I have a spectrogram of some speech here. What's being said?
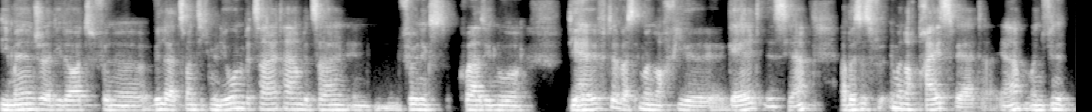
die Manager, die dort für eine Villa 20 Millionen bezahlt haben, bezahlen in Phoenix quasi nur die Hälfte, was immer noch viel Geld ist, ja. Aber es ist immer noch preiswerter, ja. Man findet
